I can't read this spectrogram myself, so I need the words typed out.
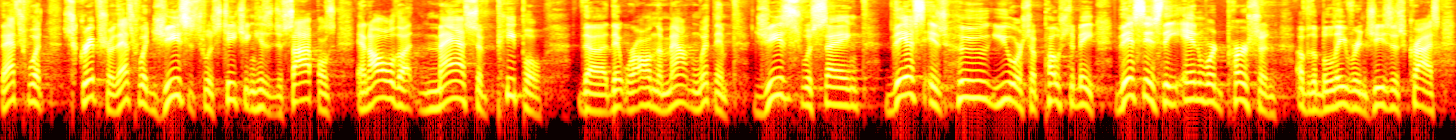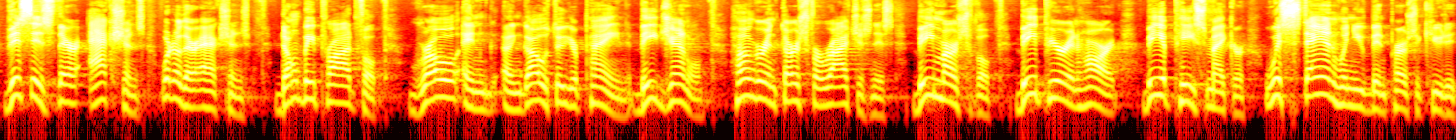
That's what Scripture, that's what Jesus was teaching his disciples and all the mass of people the, that were on the mountain with him. Jesus was saying, This is who you are supposed to be. This is the inward person of the believer in Jesus Christ. This is their actions. What are their actions? Don't be prideful. Grow and, and go through your pain. Be gentle. Hunger and thirst for righteousness. Be merciful. Be pure in heart. Be a peacemaker. Withstand when you've been persecuted.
